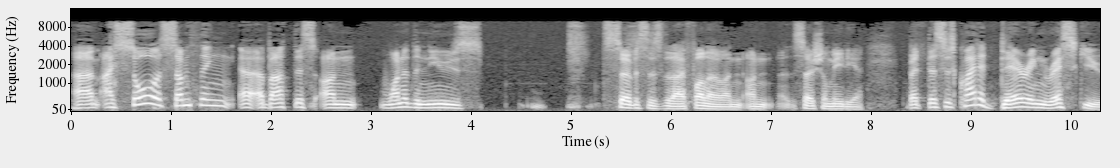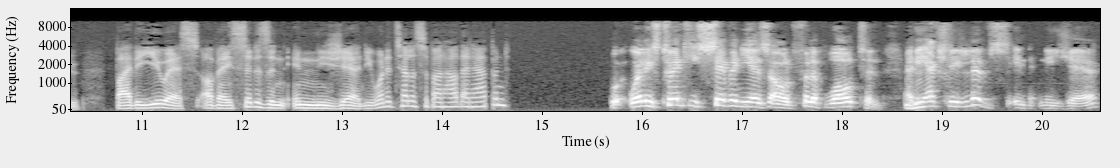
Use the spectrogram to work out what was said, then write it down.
Um, I saw something uh, about this on one of the news services that I follow on on social media, but this is quite a daring rescue by the U.S. of a citizen in Niger. Do you want to tell us about how that happened? Well, he's 27 years old, Philip Walton, and mm-hmm. he actually lives in Niger.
